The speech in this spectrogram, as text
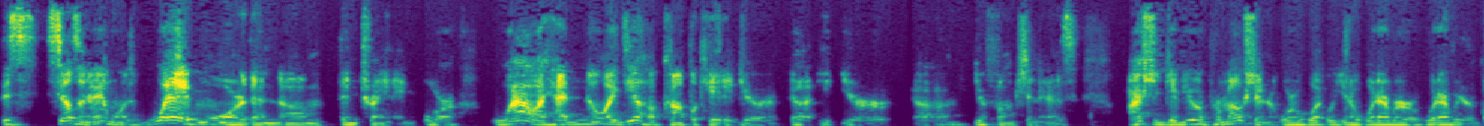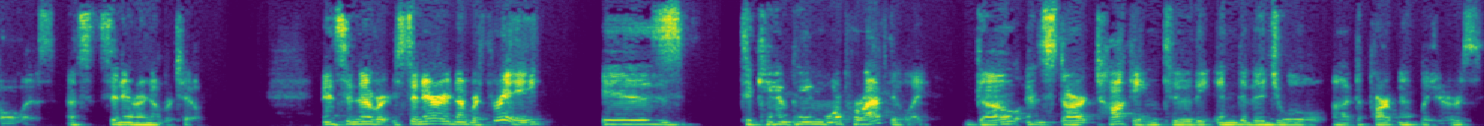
this sales enablement was way more than um, than training, or wow, I had no idea how complicated your uh, your uh, your function is. I should give you a promotion or what you know whatever whatever your goal is. That's scenario number two. And scenario scenario number three is to campaign more proactively. Go and start talking to the individual uh, department leaders.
